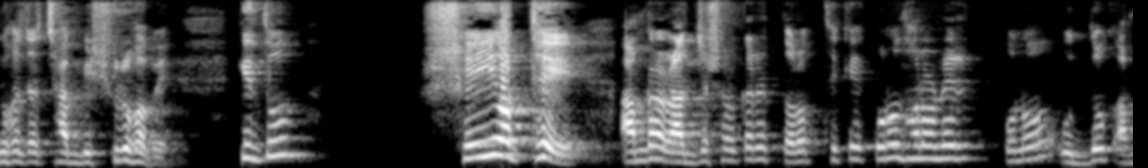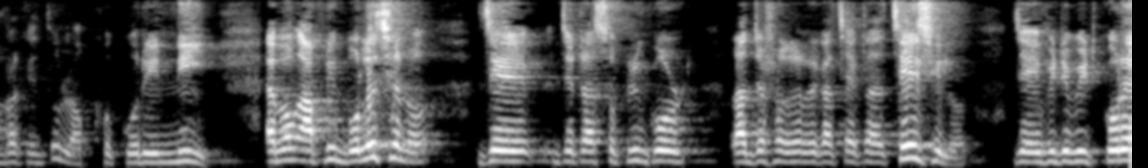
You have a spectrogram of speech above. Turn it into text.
দু হাজার ছাব্বিশ শুরু হবে। কিন্তু সেই অর্থে আমরা রাজ্য সরকারের তরফ থেকে কোনো ধরনের কোনো উদ্যোগ আমরা কিন্তু লক্ষ্য করিনি। এবং আপনি বলেছেনও যে যেটা সুপ্রিম কোর্ট রাজ্য সরকারের কাছে একটা চেয়েছিল যে এফিডেভিট করে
